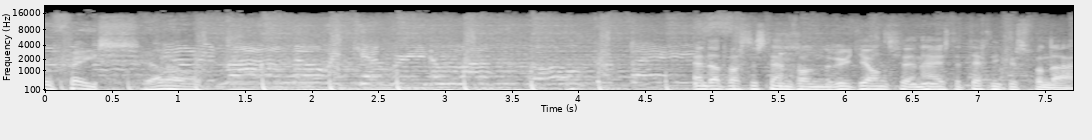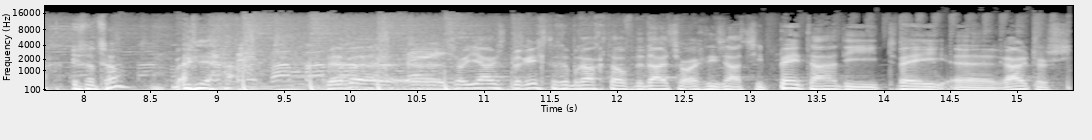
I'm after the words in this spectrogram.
Pokerface. Jawel. En dat was de stem van Ruud Jansen en hij is de technicus vandaag. Is dat zo? ja. We hebben eh, zojuist berichten gebracht over de Duitse organisatie PETA... die twee eh, ruiters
